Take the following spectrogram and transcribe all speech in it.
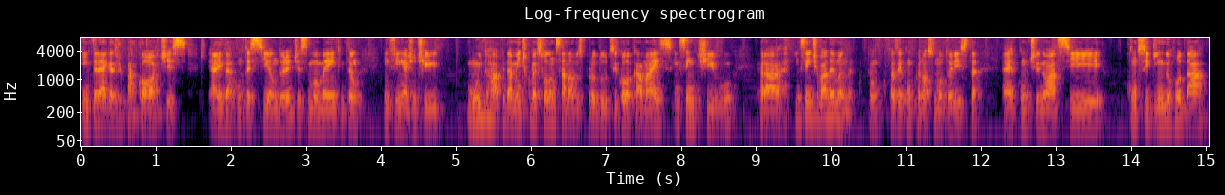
entregas de pacotes ainda aconteciam durante esse momento. Então, enfim, a gente muito rapidamente começou a lançar novos produtos e colocar mais incentivo para incentivar a demanda. Então, fazer com que o nosso motorista é, continuasse conseguindo rodar,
